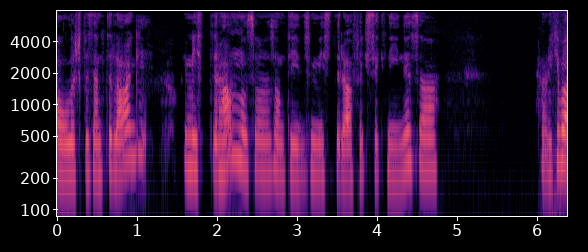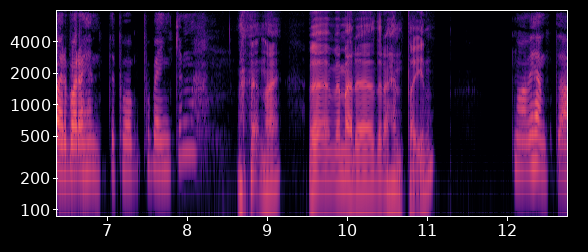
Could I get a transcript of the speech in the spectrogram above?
aldersbestemte lag. Vi mister han, og så samtidig som vi mister Rafik Seknini, så er det ikke bare bare å hente på, på benken. Nei. Hvem hvem er det dere har henta inn? Nå har vi henta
